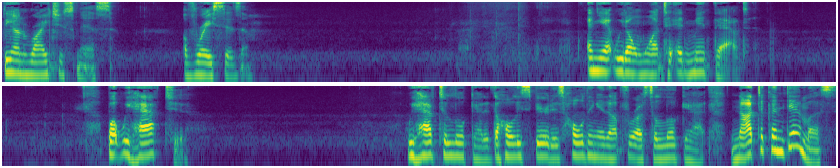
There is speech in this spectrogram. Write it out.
the unrighteousness of racism. And yet we don't want to admit that. But we have to. We have to look at it. The Holy Spirit is holding it up for us to look at, not to condemn us.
